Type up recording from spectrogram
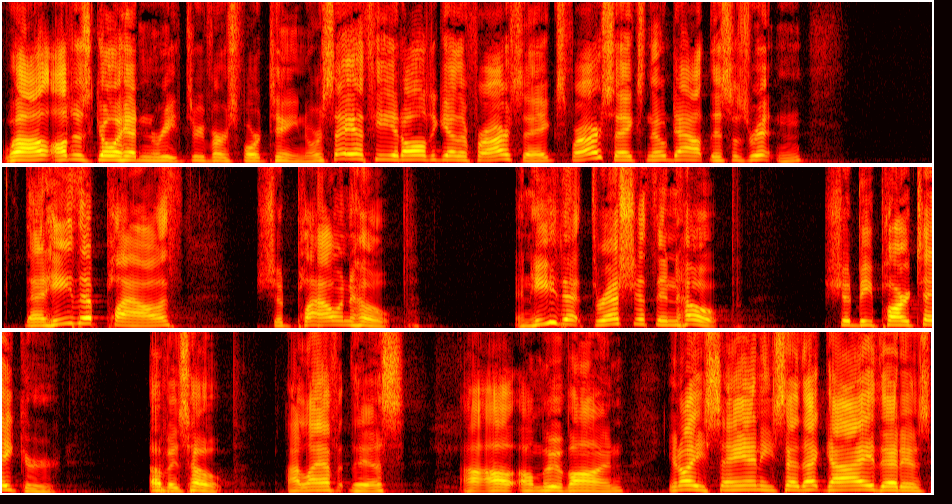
well, I'll just go ahead and read through verse 14. Or saith he it altogether for our sakes? For our sakes, no doubt, this is written, that he that ploweth should plow in hope, and he that thresheth in hope should be partaker of his hope. I laugh at this. I'll, I'll move on. You know what he's saying? He said that guy that is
